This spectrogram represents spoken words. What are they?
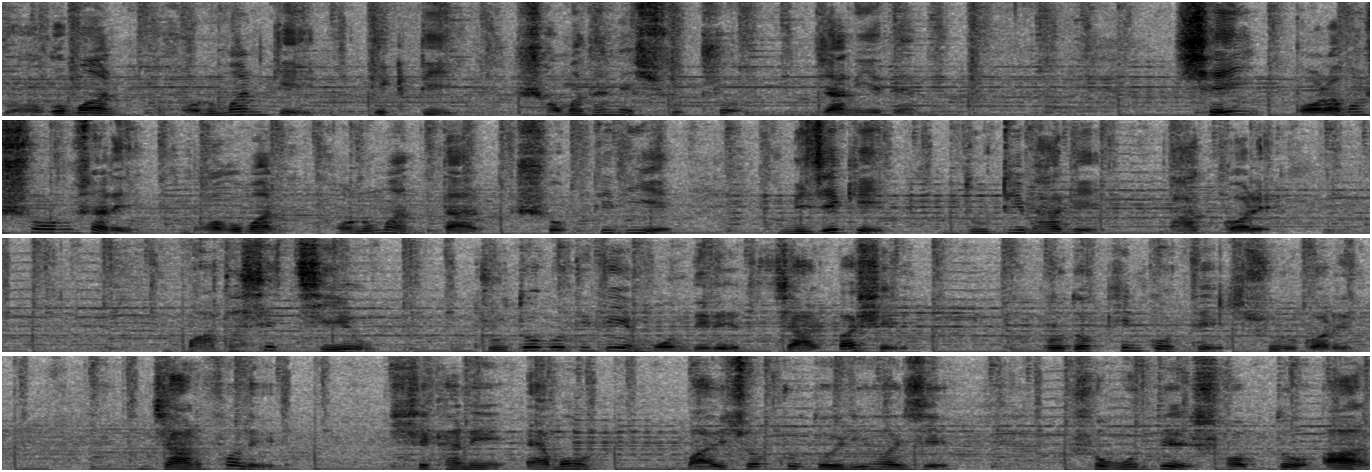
ভগবান হনুমানকে একটি সমাধানের সূত্র জানিয়ে দেন। সেই পরামর্শ অনুসারে ভগবান হনুমান তার শক্তি দিয়ে নিজেকে দুটি ভাগে ভাগ করে। বাতাসের চেয়েও দ্রুত গতিতে মন্দিরের চারপাশে প্রদক্ষিণ করতে শুরু করেন যার ফলে সেখানে এমন বায়ুচক্র তৈরি হয় যে সমুদ্রের শব্দ আর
